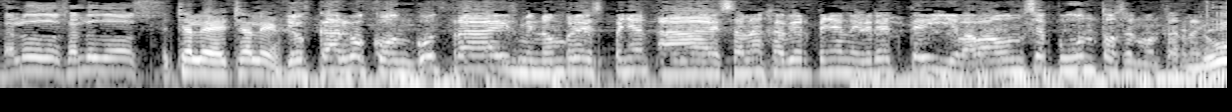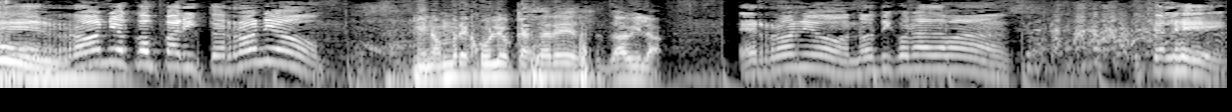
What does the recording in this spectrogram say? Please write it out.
Saludos, saludos. Échale, échale. Yo cargo con Good Price, mi nombre es Peña, ah, es Alan Javier Peña Negrete y llevaba 11 puntos el Monterrey. Erróneo, comparito, erróneo. Mi nombre es Julio Cáceres Dávila. Erróneo, no dijo nada más. Échale.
